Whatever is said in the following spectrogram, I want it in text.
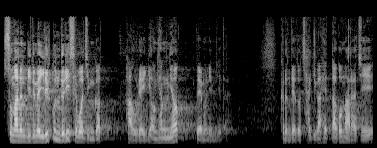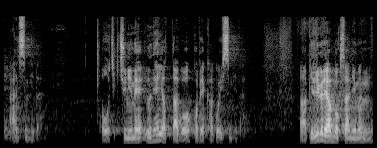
수많은 믿음의 일꾼들이 세워진 것 바울의 영향력 때문입니다. 그런데도 자기가 했다고 말하지 않습니다. 오직 주님의 은혜였다고 고백하고 있습니다. 아, 빌리그레암 목사님은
